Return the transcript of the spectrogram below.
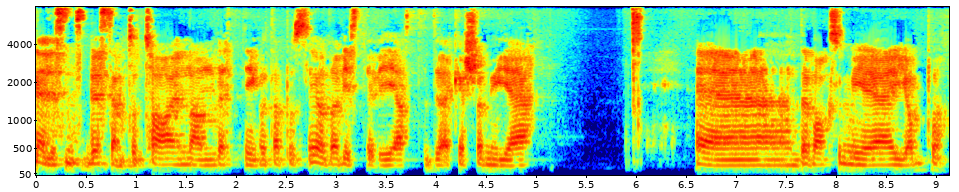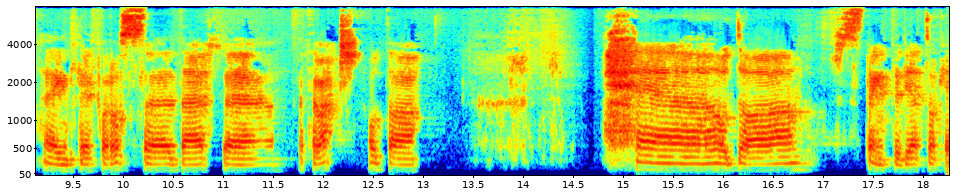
ledelsen bestemte å ta en annen retning å ta på seg, og da viste vi at det er ikke så mye eh, Det var ikke så mye jobb egentlig for oss eh, der eh, etter hvert. Og da, eh, og da tenkte vi at ok,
